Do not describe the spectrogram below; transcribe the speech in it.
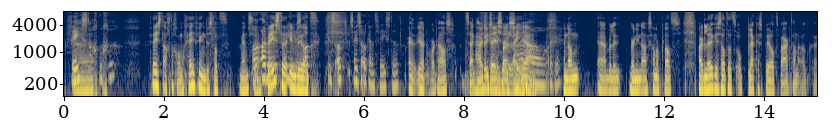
Feestachtige. Feestachtige omgeving, dus dat mensen Oh, Armin feesten in is beeld. ook- is ook, zijn ze ook aan het feesten? Eh, Ja, er wordt wel eens, het zijn Feesten in huisfeestjes. Berlijn. Ja. Oh. En dan eh Berlin- Berlin-Alexanderplatz. Maar het leuke is dat het op plekken speelt waar ik dan ook eh,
